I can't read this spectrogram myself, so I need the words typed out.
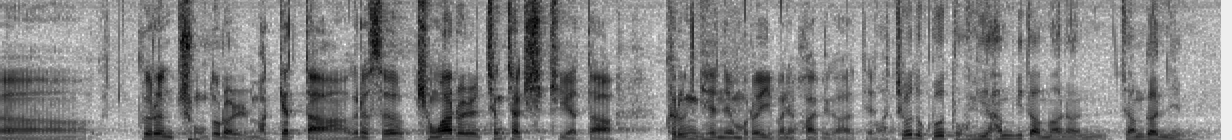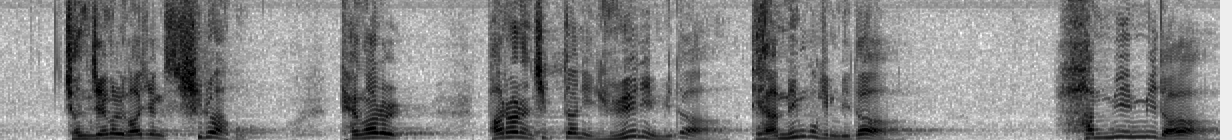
어, 그런 충돌을 막겠다. 그래서 평화를 정착시키겠다. 그런 개념으로 이번에 합의가 됐다. 아, 저도 그거 동의합니다만은 장관님 전쟁을 가장 싫어하고 평화를 바라는 집단이 유엔입니다. 대한민국입니다. 한미입니다.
